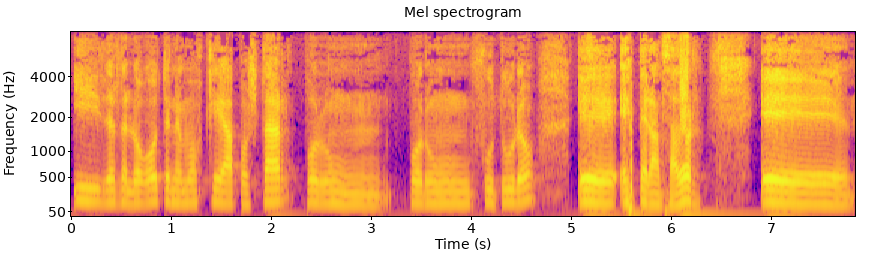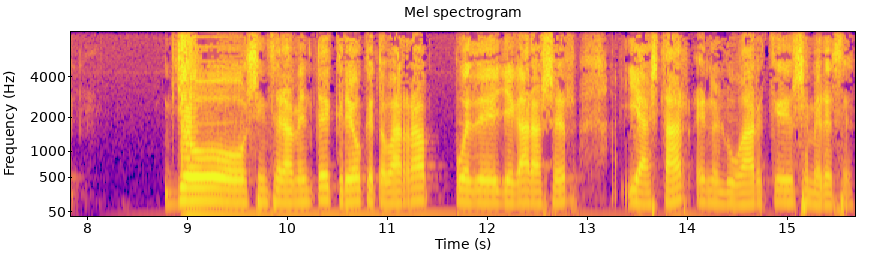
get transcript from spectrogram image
y desde luego tenemos que apostar por un, por un futuro eh, esperanzador. Eh, yo, sinceramente, creo que Tobarra puede llegar a ser y a estar en el lugar que se merece.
